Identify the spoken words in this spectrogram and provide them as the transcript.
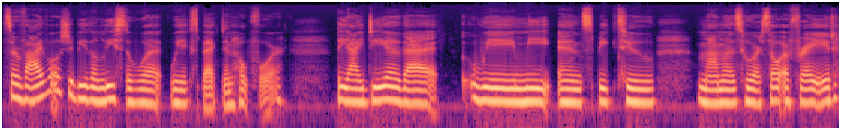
Survival should be the least of what we expect and hope for. The idea that we meet and speak to mamas who are so afraid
